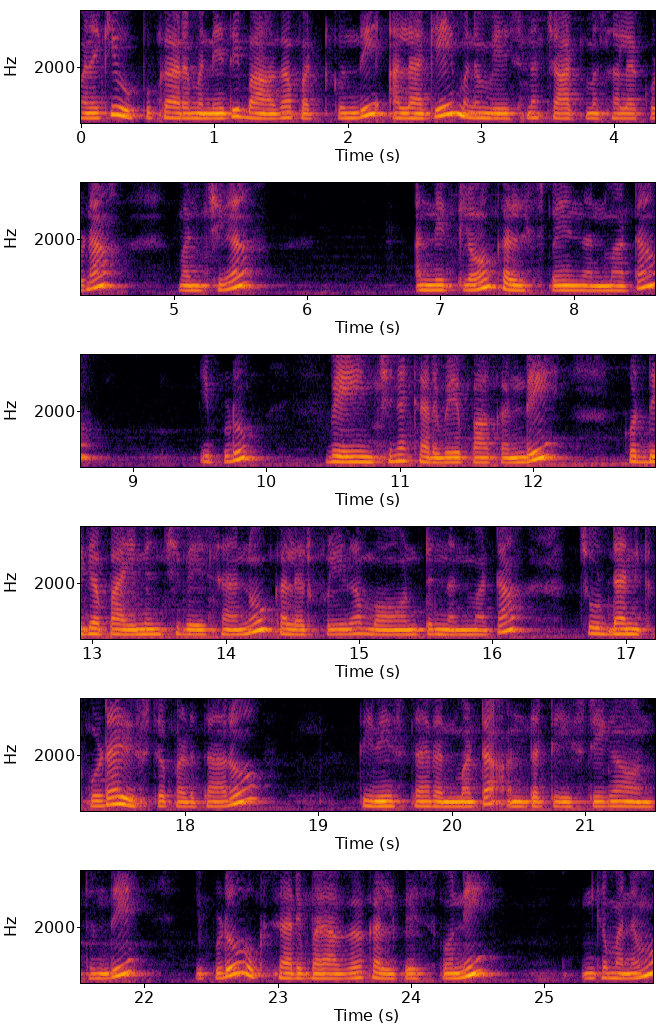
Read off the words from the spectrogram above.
మనకి ఉప్పు కారం అనేది బాగా పట్టుకుంది. అలాగే మనం వేసిన చాట్ మసాలా కూడా మంచిగా అన్నిట్లో కలిసిపోయిందనమాట ఇప్పుడు వేయించిన కరివేపాకండి కొద్దిగా పైనుంచి వేశాను. కలర్ఫుల్గా బాగుంటుందన్నమాట. చూడ్డానికి కూడా ఇష్టపడతారు. తినేస్తారనమాట అంత టేస్టీగా ఉంటుంది. ఇప్పుడు ఒకసారి బాగా కలిపేసుకొని ఇంకా మనము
